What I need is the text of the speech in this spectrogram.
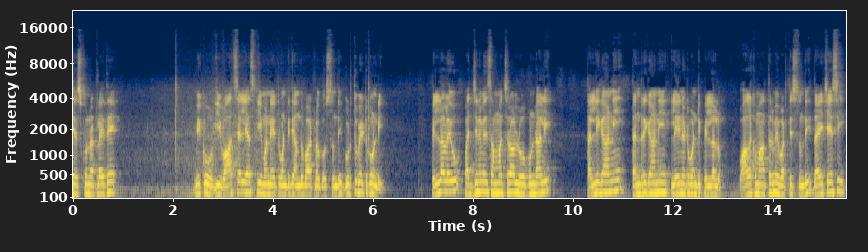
చేసుకున్నట్లయితే మీకు ఈ వాత్సల్య స్కీమ్ అనేటువంటిది అందుబాటులోకి వస్తుంది. గుర్తుపెట్టుకోండి. పిల్లలు పద్దెనిమిది సంవత్సరాల లోపు ఉండాలి. తల్లి కానీ తండ్రి కానీ లేనటువంటి పిల్లలు వాళ్ళకు మాత్రమే వర్తిస్తుంది. దయచేసి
